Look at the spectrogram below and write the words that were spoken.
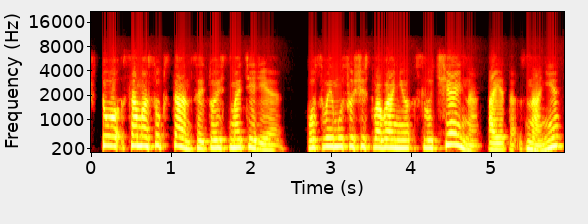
что сама субстанция, то есть материя, по своему существованию случайно, а это знание,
